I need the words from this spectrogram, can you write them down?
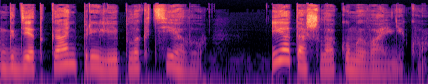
где ткань прилипла к телу, и отошла к умывальнику.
